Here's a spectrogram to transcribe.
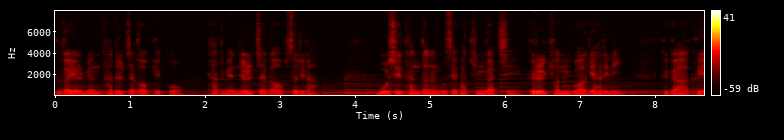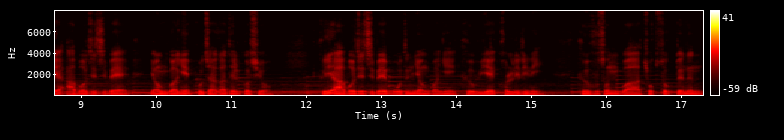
그가 열면 닫을 자가 없겠고 닫으면 열 자가 없으리라. 못이 단단한 곳에 박힘같이 그를 견고하게 하리니 그가 그의 아버지 집의 영광의 보좌가 될 것이요 그의 아버지 집의 모든 영광이 그 위에 걸리리니 그 후손과 족속되는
